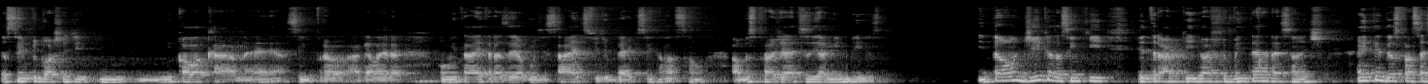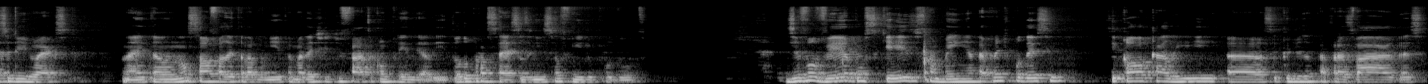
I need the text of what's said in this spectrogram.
eu sempre gosto de me colocar, né, assim, para a galera comentar e trazer alguns insights, feedbacks em relação aos meus projetos e a mim mesmo. Então, dicas assim que eu trago que eu acho bem interessante é entender os processos de UX. Né? Então, não só fazer tela bonita, mas a gente de fato compreender ali todo o processo, do início ao fim do produto. Desenvolver alguns cases também, até para a gente poder se, se colocar ali, uh, se candidatar para as vagas,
